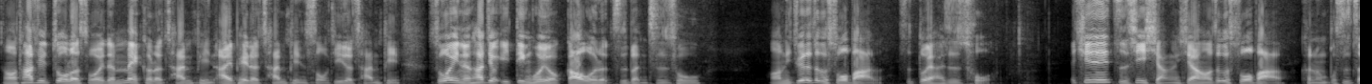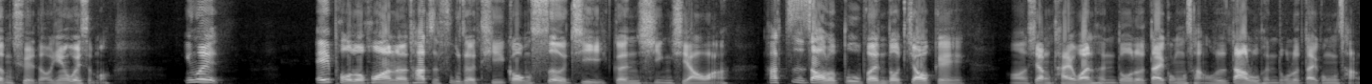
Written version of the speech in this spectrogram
然后他去做了所谓的 Mac 的产品、iPad 的产品、手机的产品，所以呢，他就一定会有高额的资本支出。啊，你觉得这个说法是对还是错？其实你仔细想一下哦，这个说法可能不是正确的，因为为什么？因为 Apple 的话呢，它只负责提供设计跟行销啊，它制造的部分都交给哦，像台湾很多的代工厂，或是大陆很多的代工厂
